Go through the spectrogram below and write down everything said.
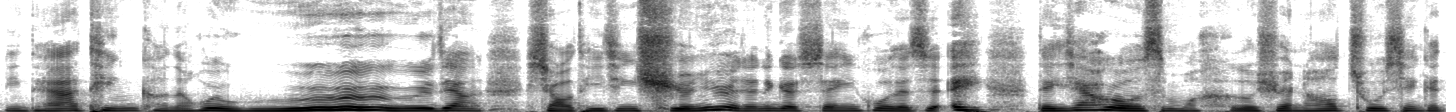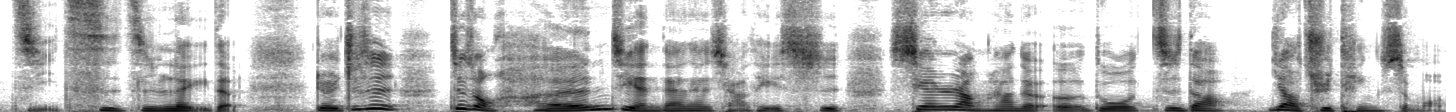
你等下听可能会有这样小提琴弦乐的那个声音，或者是哎。等一下会有什么和弦，然后出现个几次之类的，对，就是这种很简单的小提示，先让他的耳朵知道要去听什么，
